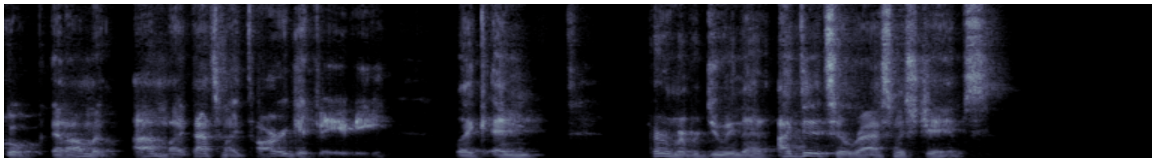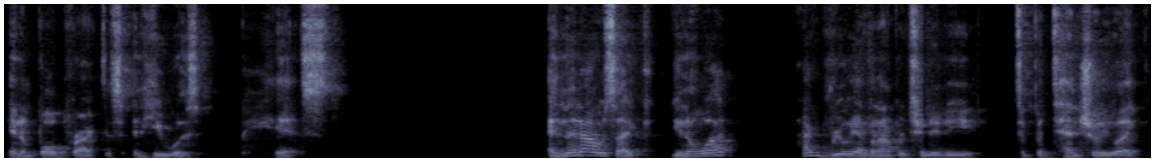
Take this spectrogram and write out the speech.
go, and I'm a, I'm like that's my target, baby. Like, and I remember doing that. I did it to Erasmus James in a bowl practice, and he was pissed. And then I was like, you know what? I really have an opportunity to potentially like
